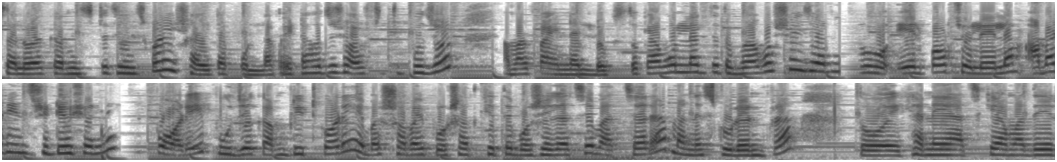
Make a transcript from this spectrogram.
সালোয়ার কামিজটা চেঞ্জ করে এই শাড়িটা পরলাম। এটা হচ্ছে সরস্বতী পুজোর আমার ফাইনাল লুকস তো কেমন লাগছে তোমরা অবশ্যই জানি। তো এরপর চলে এলাম আবার ইনস্টিটিউশনে পরে পুজো কমপ্লিট করে এবার সবাই প্রসাদ খেতে বসে গেছে বাচ্চারা মানে স্টুডেন্টরা তো এখানে আজকে আমাদের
